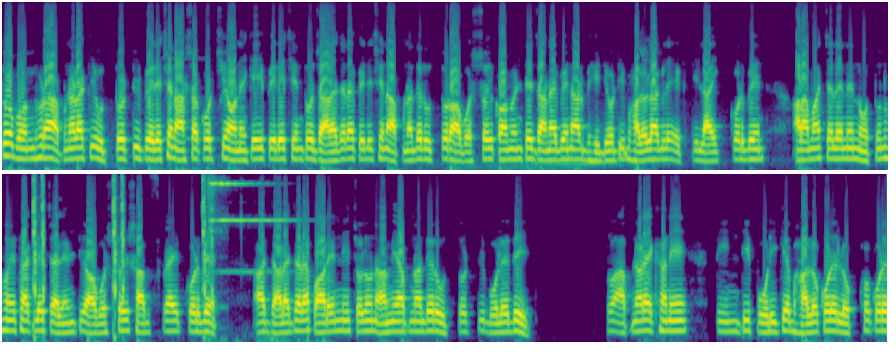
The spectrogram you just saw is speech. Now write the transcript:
তো বন্ধুরা, আপনারা কি উত্তরটি পেরেছেন? আশা করছি অনেকেই পেরেছেন। তো যারা যারা পেরেছেন আপনাদের উত্তর অবশ্যই কমেন্টে জানাবেন। আর ভিডিওটি ভালো লাগলে একটি লাইক করবেন। আর আমার চ্যানেলে নতুন হয়ে থাকলে চ্যানেলটি অবশ্যই সাবস্ক্রাইব করবেন। আর যারা যারা পারেননি, চলুন আমি আপনাদের উত্তরটি বলে দিই। তো আপনারা এখানে তিনটি পরীকে ভালো করে লক্ষ্য করে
